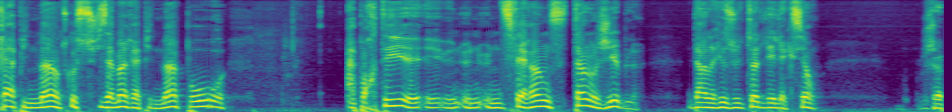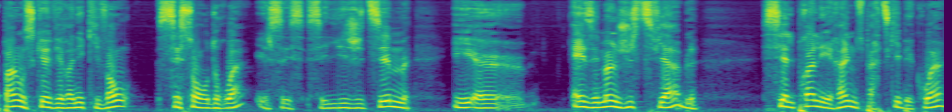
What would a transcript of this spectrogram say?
rapidement, en tout cas suffisamment rapidement pour apporter euh, une, différence tangible dans le résultat de l'élection. Je pense que Véronique Yvon, c'est son droit c'est légitime et euh, aisément justifiable. Si elle prend les rênes du Parti québécois,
